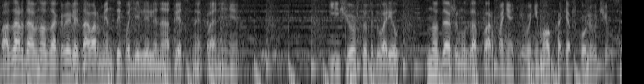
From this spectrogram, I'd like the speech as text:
Базар давно закрыли, товар менты поделили на ответственное хранение». Еще что-то говорил, но даже Музафар понять его не мог, хотя в школе учился.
